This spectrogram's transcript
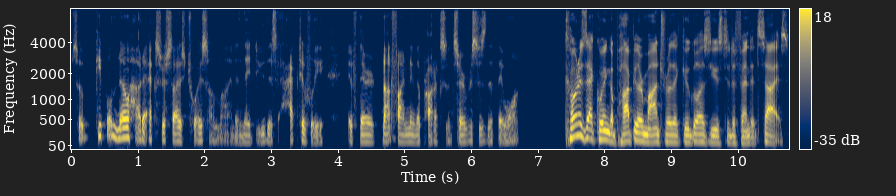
So people know how to exercise choice online, and they do this actively if they're not finding the products and services that they want. Cohen is echoing a popular mantra that Google has used to defend its size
